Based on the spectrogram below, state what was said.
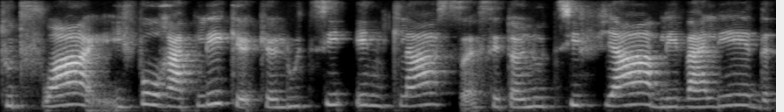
Toutefois, il faut rappeler que, que l'outil InClass, c'est un outil fiable et valide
